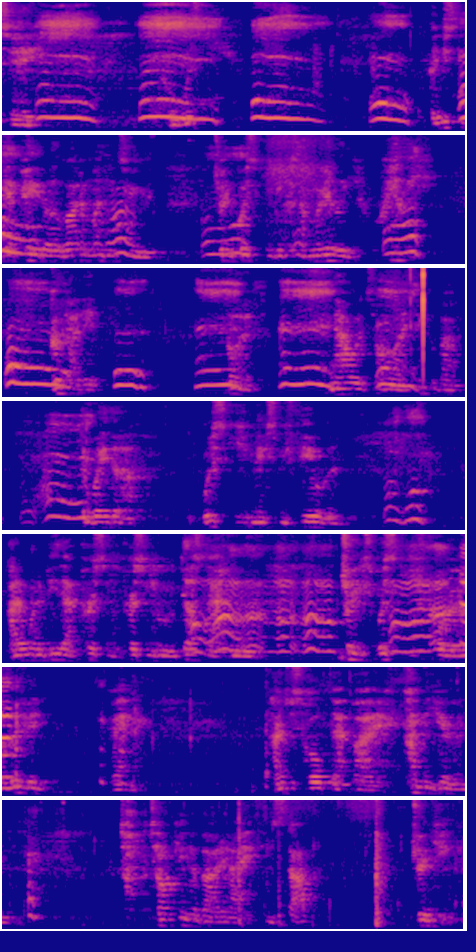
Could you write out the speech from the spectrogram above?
say. I used to get paid a lot of money to drink whiskey because I'm really, really good at it. But now it's all I think about. The way the whiskey makes me feel and I don't want to be that person, the person who does that, who drinks whiskey for a living. And I just hope that by coming here and talking about it, I can stop drinking.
